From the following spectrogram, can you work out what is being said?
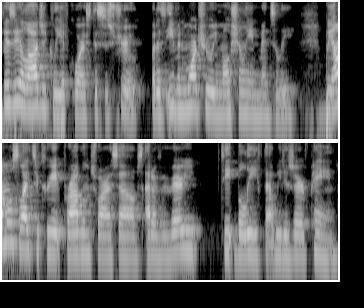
Physiologically, of course, this is true, but it's even more true emotionally and mentally. We almost like to create problems for ourselves out of a very deep belief that we deserve pain,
